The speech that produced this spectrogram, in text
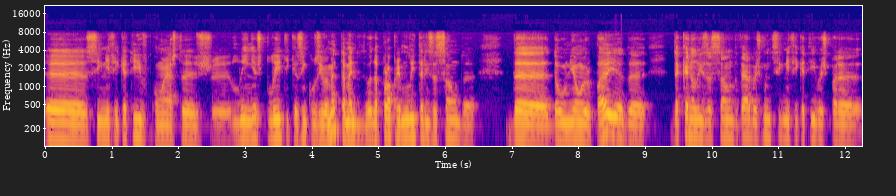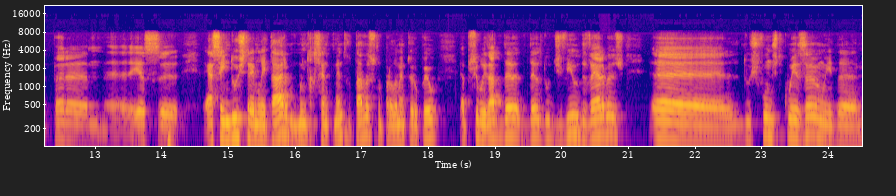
uh, significativo com estas linhas políticas, inclusivamente também da própria militarização da, da, da União Europeia, da da canalização de verbas muito significativas para, para esse, essa indústria militar. Muito recentemente votava-se no Parlamento Europeu a possibilidade de, de, do desvio de verbas uh, dos fundos de coesão e, de,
